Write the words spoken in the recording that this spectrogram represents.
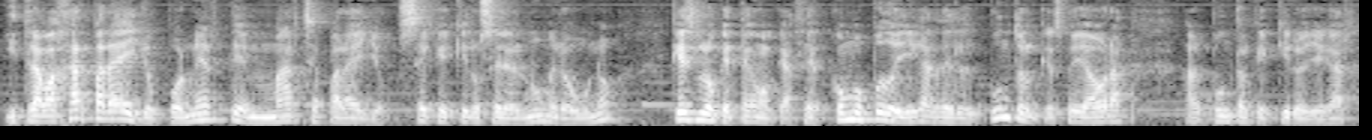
y trabajar para ello, ponerte en marcha para ello. Sé que quiero ser el número uno, ¿qué es lo que tengo que hacer? ¿Cómo puedo llegar desde el punto en el que estoy ahora al punto al que quiero llegar?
